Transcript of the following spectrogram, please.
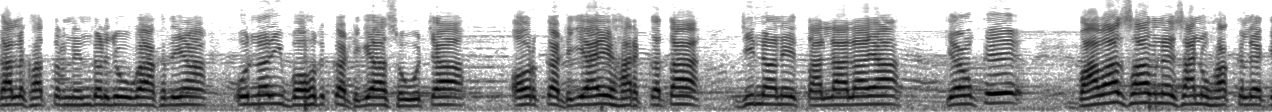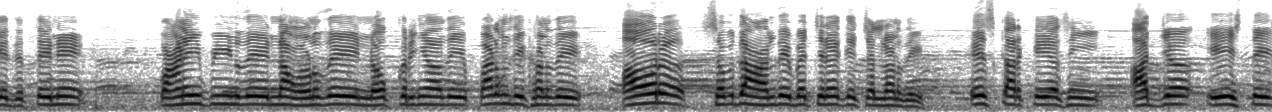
ਗੱਲ ਖਾਤਰ ਨਿੰਦਣਯੋਗ ਆਖਦੇ ਹਾਂ। ਉਹਨਾਂ ਦੀ ਬਹੁਤ ਘਟੀਆ ਸੋਚ ਆ ਔਰ ਘਟੀਆ ਇਹ ਹਰਕਤ ਆ ਜਿਨ੍ਹਾਂ ਨੇ ਤਾਲਾ ਲਾਇਆ, ਕਿਉਂਕਿ ਬਾਬਾ ਸਾਹਿਬ ਨੇ ਸਾਨੂੰ ਹੱਕ ਲੈ ਕੇ ਦਿੱਤੇ ਨੇ। ਪਾਣੀ ਪੀਣ ਦੇ, ਨਹਾਉਣ ਦੇ, ਨੌਕਰੀਆਂ ਦੇ, ਪੜ੍ਹਨ ਲਿਖਣ ਦੇ ਔਰ ਸੰਵਿਧਾਨ ਦੇ ਵਿੱਚ ਰਹਿ ਕੇ ਚੱਲਣ ਦੇ। ਇਸ ਕਰਕੇ ਅਸੀਂ ਅੱਜ ਇਸ ਤੇ,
